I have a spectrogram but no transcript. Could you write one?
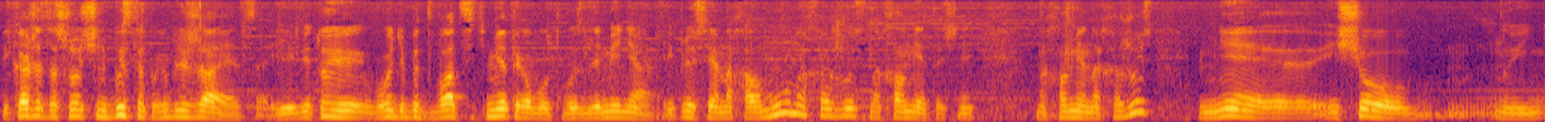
и кажется, что очень быстро приближается. И в итоге вроде бы 20 метров вот возле меня. И плюс я на холму нахожусь, на холме точнее, на холме нахожусь, и мне э, еще, ну, и,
